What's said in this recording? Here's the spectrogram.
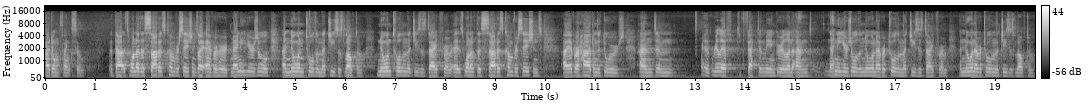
I don't think so. That is one of the saddest conversations I ever heard. 90 years old, and no one told him that Jesus loved him. No one told him that Jesus died for him. It's one of the saddest conversations I ever had in the doors. And um, it really affected me and Graylin. And 90 years old, and no one ever told him that Jesus died for him, and no one ever told him that Jesus loved him.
